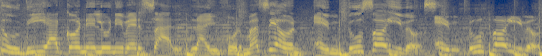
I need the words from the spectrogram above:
Tu día con el Universal. La información en tus oídos. En tus oídos.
